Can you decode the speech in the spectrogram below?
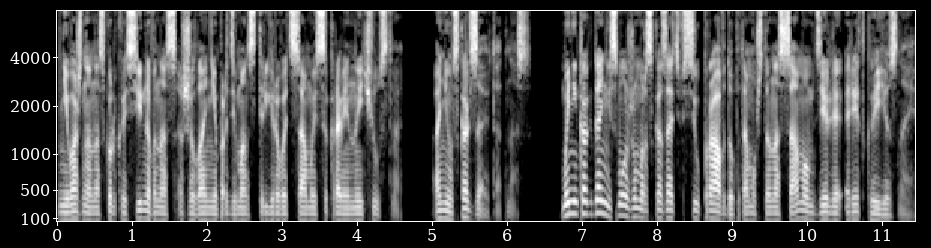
Неважно, насколько сильно в нас желание продемонстрировать самые сокровенные чувства. Они ускользают от нас. Мы никогда не сможем рассказать всю правду, потому что на самом деле редко ее знаем.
